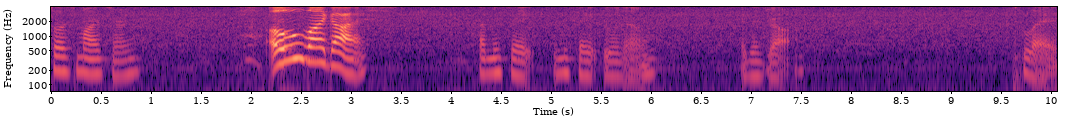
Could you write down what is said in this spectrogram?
So it's my turn. Oh my gosh. Let me say let me say Uno. And then draw. Play.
